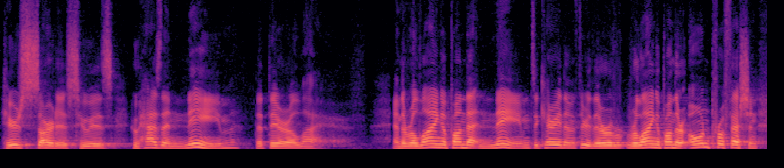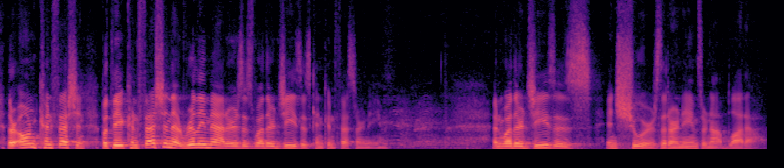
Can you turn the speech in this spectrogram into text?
here's Sardis who, is, who has a name that they are alive. And they're relying upon that name to carry them through. They're relying upon their own profession, their own confession. But the confession that really matters is whether Jesus can confess our name. And whether Jesus ensures that our names are not blotted out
